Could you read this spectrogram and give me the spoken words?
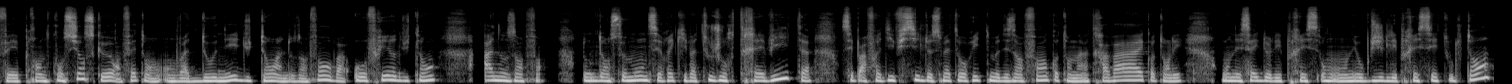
fait prendre conscience que en fait on, va donner du temps à nos enfants, on va offrir du temps à nos enfants. Donc dans ce monde, c'est vrai qu'il va toujours très vite. C'est parfois difficile de se mettre au rythme des enfants quand on a un travail, quand on les on essaye de les presser, on est obligé de les presser tout le temps.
